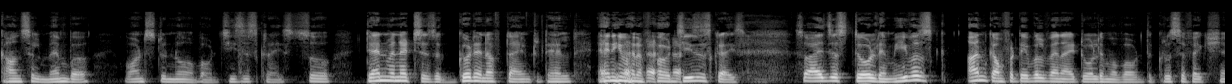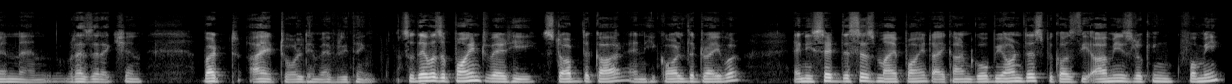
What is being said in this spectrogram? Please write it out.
council member wants to know about Jesus Christ. So 10 minutes is a good enough time to tell anyone about Jesus Christ. So I just told him. He was uncomfortable when I told him about the crucifixion and resurrection, but I told him everything. So there was a point where he stopped the car and he called the driver and he said, This is my point. I can't go beyond this because the army is looking for me.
